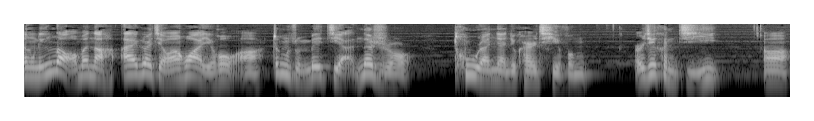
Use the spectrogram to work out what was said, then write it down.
等领导们呢挨个讲完话以后啊，正准备剪的时候，突然间就开始起风，而且很急啊！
